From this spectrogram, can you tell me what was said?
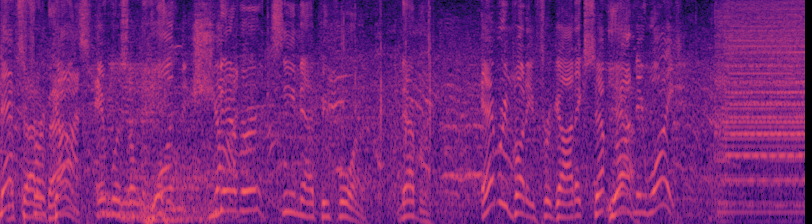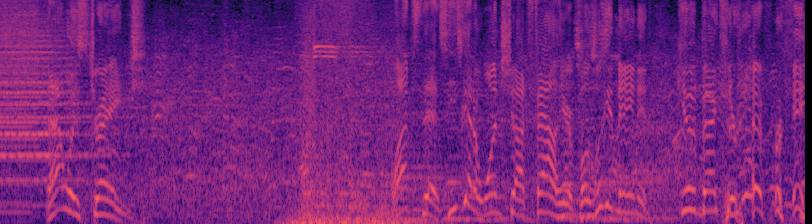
Nets forgot it was a one shot. Never seen that before. Never. Everybody forgot except Yeah. Rodney White. That was strange. Watch this. He's got a one-shot foul here. Folks, look at Nenad. Give it back to the referee.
